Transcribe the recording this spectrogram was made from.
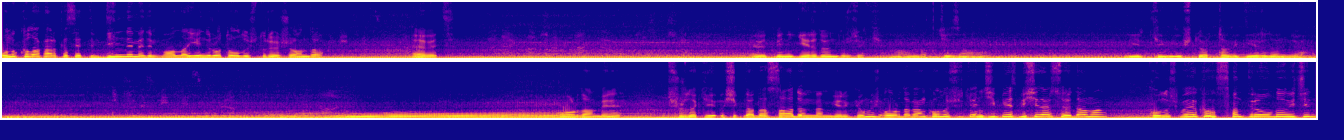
onu kulak arkası ettim. Dinlemedim. Vallahi yeni rota oluşturuyor şu anda. Evet. Evet beni geri döndürecek. Allah cezanı. 1, 2, 3, 4 tabi geri dön diyor. Oradan beni şuradaki ışıklardan sağa dönmem gerekiyormuş. Orada ben konuşurken GPS bir şeyler söyledi ama konuşmaya konsantre olduğum için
